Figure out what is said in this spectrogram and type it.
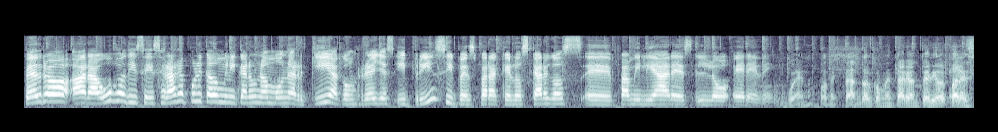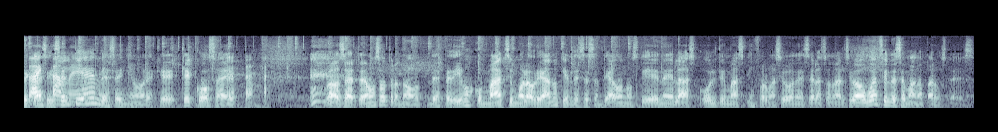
Pedro Araujo dice, ¿y será República Dominicana una monarquía con reyes y príncipes para que los cargos eh, familiares lo hereden? Bueno, conectando al comentario anterior, parece que así se entiende, señores. ¿Qué, qué cosa es? Vamos a ver, ¿tenemos otro? No, despedimos con Máximo Laureano, quien desde Santiago nos tiene las últimas informaciones de la zona del Cibao. Buen fin de semana para ustedes.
